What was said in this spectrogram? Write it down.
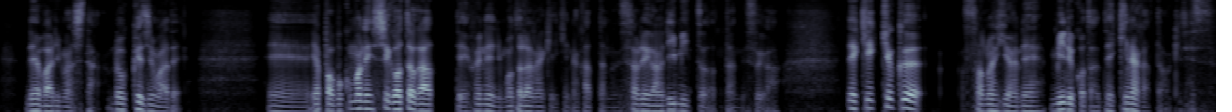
粘りました。6時まで、えーやっぱ僕もね仕事があって船に戻らなきゃいけなかったのでそれがリミットだったんですが。で結局その日はね見ることはできなかったわけです。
